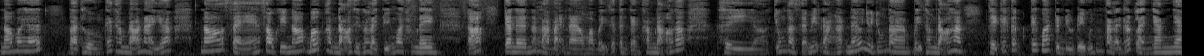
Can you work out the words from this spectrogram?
nó mới hết. Và thường cái thâm đỏ này á nó sẽ sau khi nó bớt thâm đỏ thì nó lại chuyển qua thâm đen. Đó cho nên nó là bạn nào mà bị cái tình trạng thâm đỏ đó thì à, chúng ta sẽ biết rằng á, nếu như chúng ta bị thâm đỏ ha thì cái, cái cái quá trình điều trị của chúng ta lại rất là nhanh nha.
